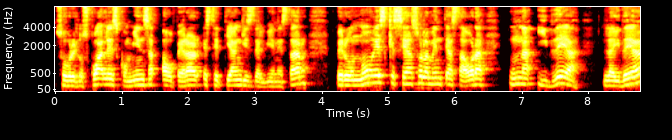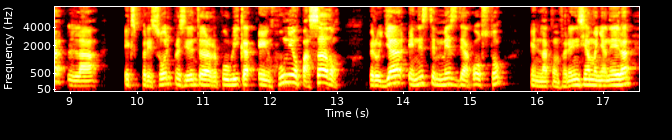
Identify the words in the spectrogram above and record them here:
sobre los cuales comienza a operar este tianguis del bienestar, pero no es que sea solamente hasta ahora una idea. La idea la expresó el presidente de la República en junio pasado, pero ya en este mes de agosto en la conferencia mañanera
